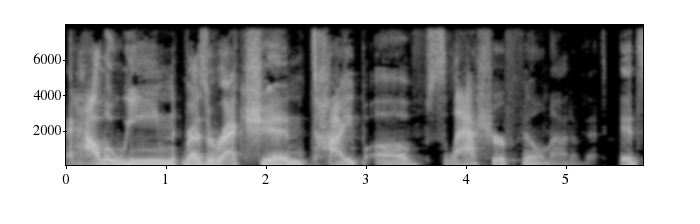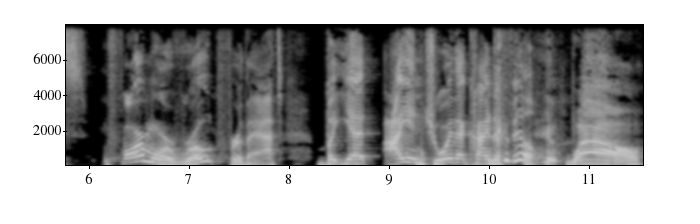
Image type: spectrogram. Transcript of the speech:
Halloween Resurrection type of slasher film out of it. It's far more rote for that, but yet I enjoy that kind of film. Wow.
